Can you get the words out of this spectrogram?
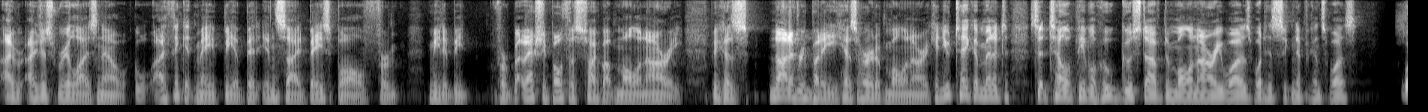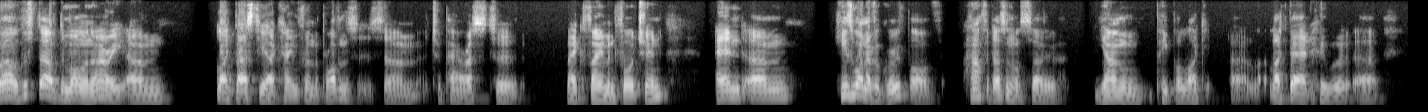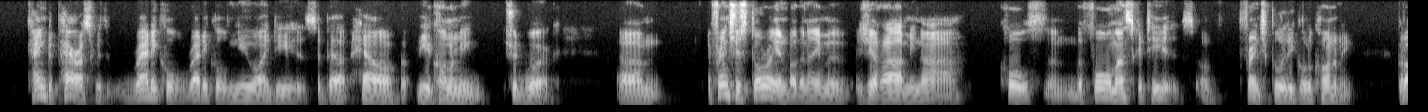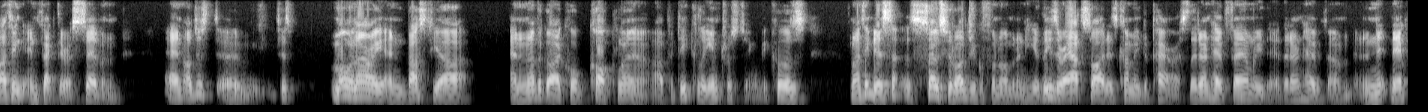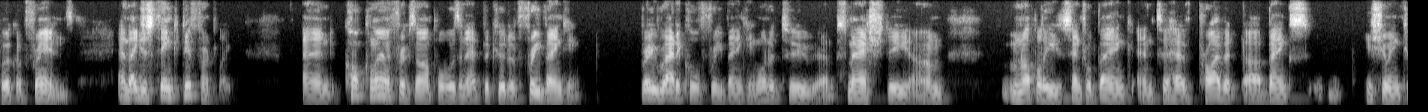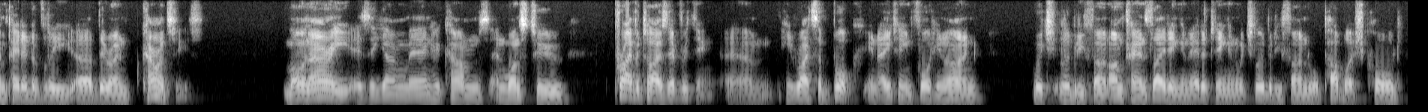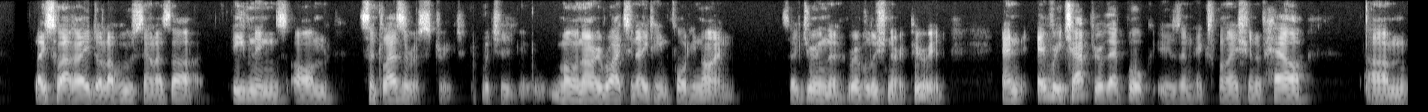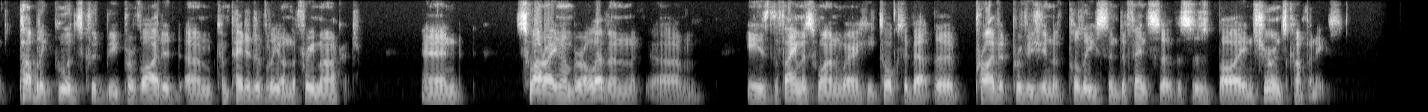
I, I just realize now, I think it may be a bit inside baseball for me to be for actually both of us talk about Molinari because not everybody has heard of Molinari. Can you take a minute to, to, tell people who Gustave de Molinari was, what his significance was? Well, Gustave de Molinari, um, like Bastiat, came from the provinces um, to Paris to make fame and fortune. And um, he's one of a group of half a dozen or so young people like uh, like that who were uh, came to Paris with radical, radical new ideas about how the economy should work. Um, a French historian by the name of Gérard Minart calls them the four musketeers of French political economy. But I think, in fact, there are seven. And I'll just uh, just Molinari and Bastiat and another guy called Coquelin are particularly interesting because and I think there's a sociological phenomenon here. These are outsiders coming to Paris. They don't have family there. They don't have um, a network of friends, and they just think differently. And Coquelin, for example, was an advocate of free banking, very radical free banking. Wanted to um, smash the um, monopoly central bank and to have private uh, banks issuing competitively uh, their own currencies. Molinari is a young man who comes and wants to privatize everything. Um, he writes a book in 1849, which Liberty Fund, I'm translating and editing, and which Liberty Fund will publish, called Les Soirées de la Rue Saint-Lazare, Evenings on St. Lazarus Street, which Molinari writes in 1849, so during the revolutionary period. And every chapter of that book is an explanation of how um, public goods could be provided um, competitively on the free market. And soiree number 11 um, is the famous one where he talks about the private provision of police and defense services by insurance companies.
